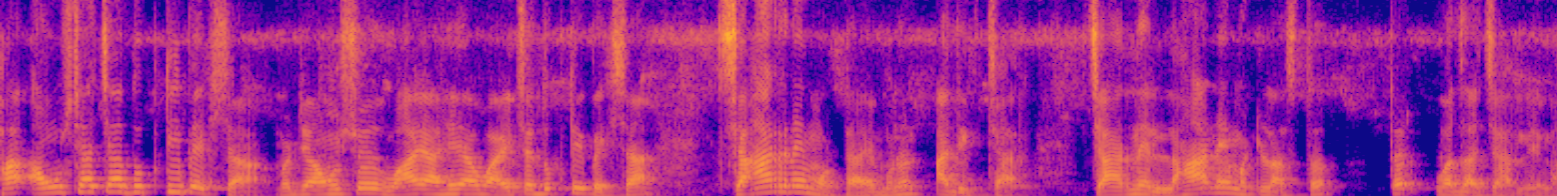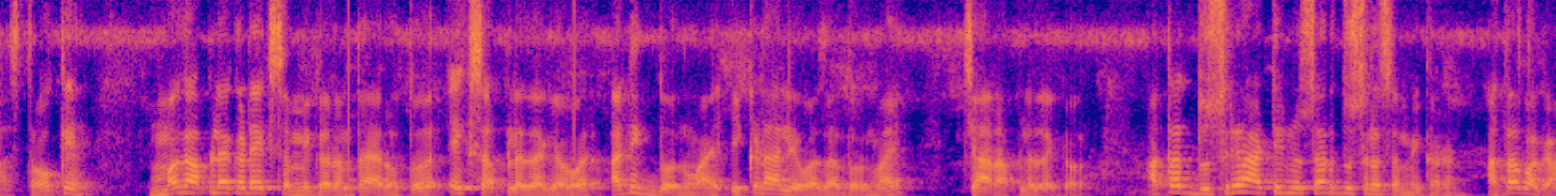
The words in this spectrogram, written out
हा अंशाच्या दुपटीपेक्षा म्हणजे अंश वाय आहे या वायच्या दुपटीपेक्षा चारने मोठा आहे म्हणून अधिक चार. चारने लहान आहे म्हटलं असतं तर वजा चार लिहिलं असतं ओके? मग आपल्याकडे एक समीकरण तयार होतं. एक्स आपल्या जाग्यावर अधिक दोन वाय इकडं आले वजा दोन वाय चार आपल्या जाग्यावर आता दुसऱ्या अटीनुसार दुसरं समीकरण. आता बघा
